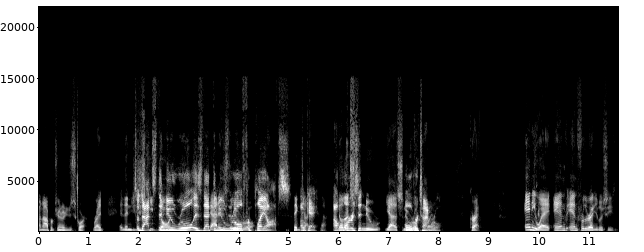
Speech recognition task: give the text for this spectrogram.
an opportunity to score, right? And then you so just that's the going. new rule. Is that, That the is new the new rule for rule. Yeah. playoffs? Time. Okay. Yeah. Oh, no, or that's is the it new. Yeah, it's the new overtime playoffs. rule? Correct. Anyway, and and for the regular season,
